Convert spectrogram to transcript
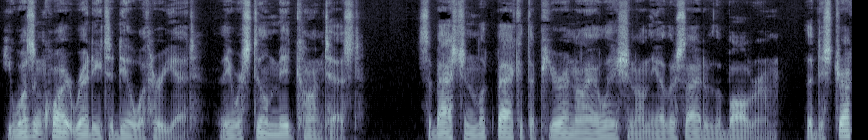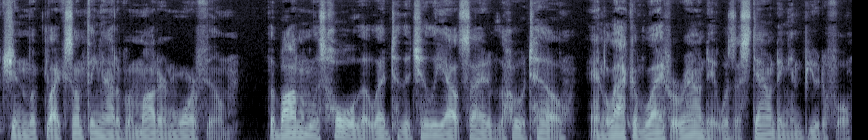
He wasn't quite ready to deal with her yet, they were still mid contest. Sebastian looked back at the pure annihilation on the other side of the ballroom. The destruction looked like something out of a modern war film. The bottomless hole that led to the chilly outside of the hotel and lack of life around it was astounding and beautiful.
